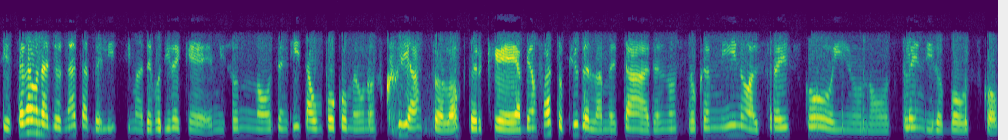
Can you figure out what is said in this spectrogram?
Sì, è stata una giornata bellissima, devo dire che mi sono sentita un po' come uno scoiattolo perché abbiamo fatto più della metà del nostro cammino al fresco in uno splendido bosco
